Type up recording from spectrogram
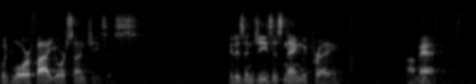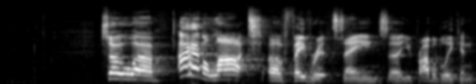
would glorify your Son, Jesus. It is in Jesus' name we pray. Amen. So, uh, I have a lot of favorite sayings. Uh, you probably can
